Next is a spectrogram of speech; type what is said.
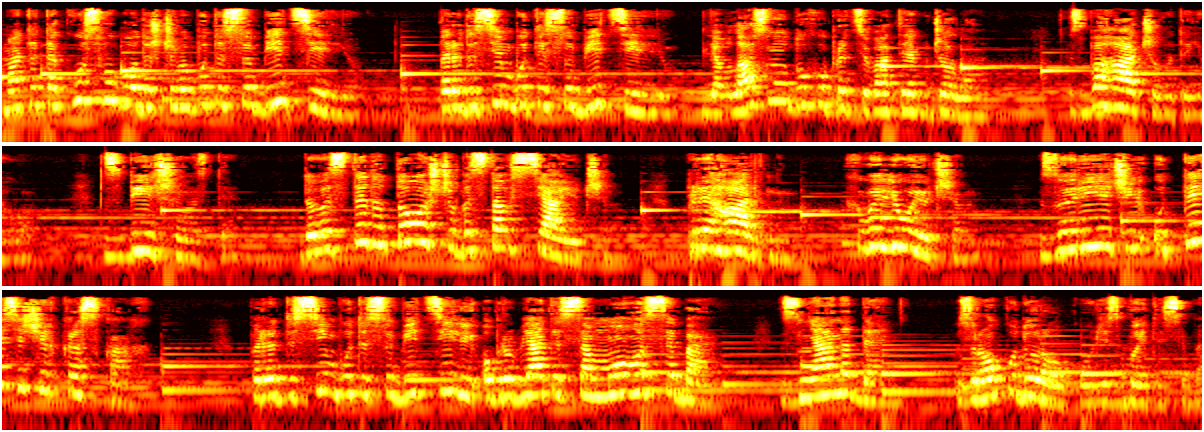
Мати таку свободу, щоб бути собі ціллю. Передусім бути собі ціллю, для власного духу працювати як бджола, збагачувати його, збільшувати, довести до того, щоби став сяючим, пригарним, хвилюючим, зоріючий у тисячах красках. Передусім бути собі ціллю й обробляти самого себе з дня на день, з року до року різбити себе,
